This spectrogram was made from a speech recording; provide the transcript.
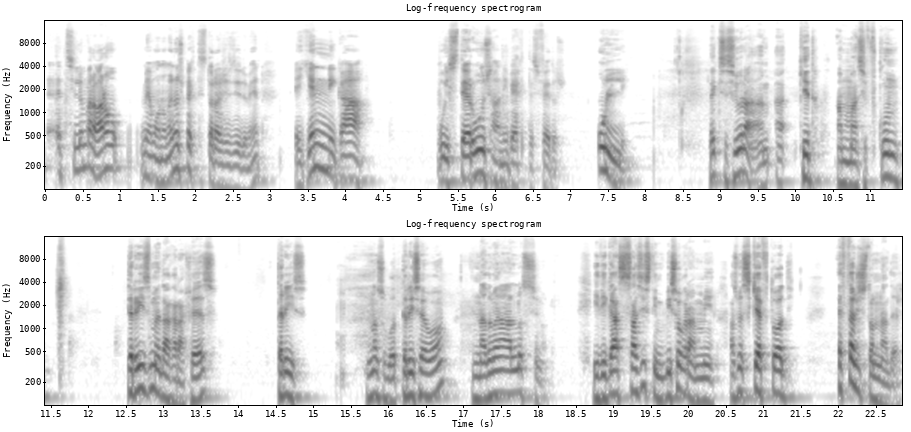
έτσι λίγο παραπάνω με μονομένους παίκτες τώρα συζητούμε. Ε, γενικά που υστερούσαν οι παίκτες φέτος. Ούλοι. Εντάξει, σίγουρα, αν- α, κοίτα, αν μας ευκούν τρεις μεταγραφές, τρεις, να σου πω τρεις εγώ, να δούμε ένα άλλο σύνολο. Ειδικά σας στην πίσω γραμμή, ας πούμε σκέφτω ότι δεν θα έχεις τον Νάτελ.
